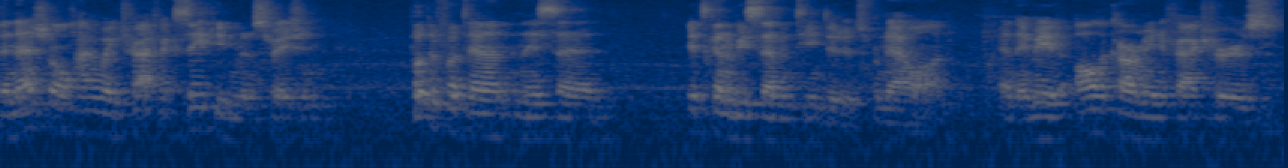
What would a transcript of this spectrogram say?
the National Highway Traffic Safety Administration put their foot down and they said, it's going to be 17 digits from now on. And they made all the car manufacturers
